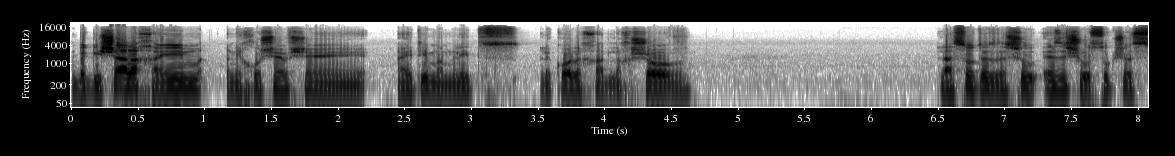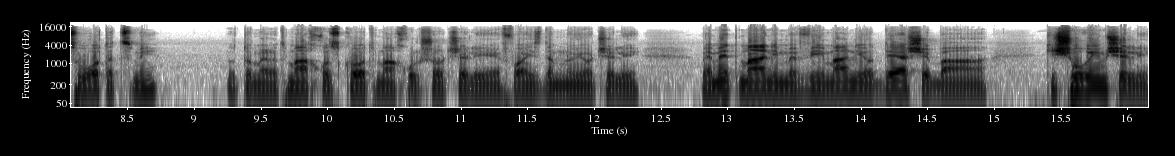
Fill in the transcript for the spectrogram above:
בגישה לחיים, אני חושב שהייתי ממליץ לכל אחד לחשוב, לעשות איזשהו, איזשהו סוג של סורות עצמי. זאת אומרת, מה החוזקות, מה החולשות שלי, איפה ההזדמנויות שלי, באמת מה אני מביא, מה אני יודע שבכישורים שלי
